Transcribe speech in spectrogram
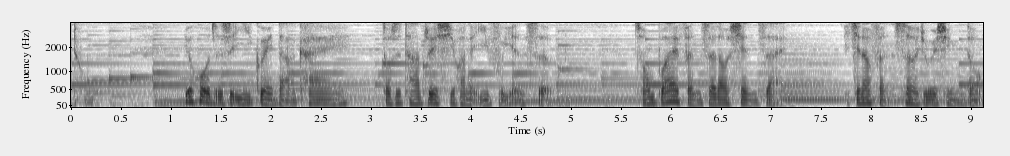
图，又或者是衣柜打开都是他最喜欢的衣服颜色，从不爱粉色到现在，一见到粉色就会心动。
